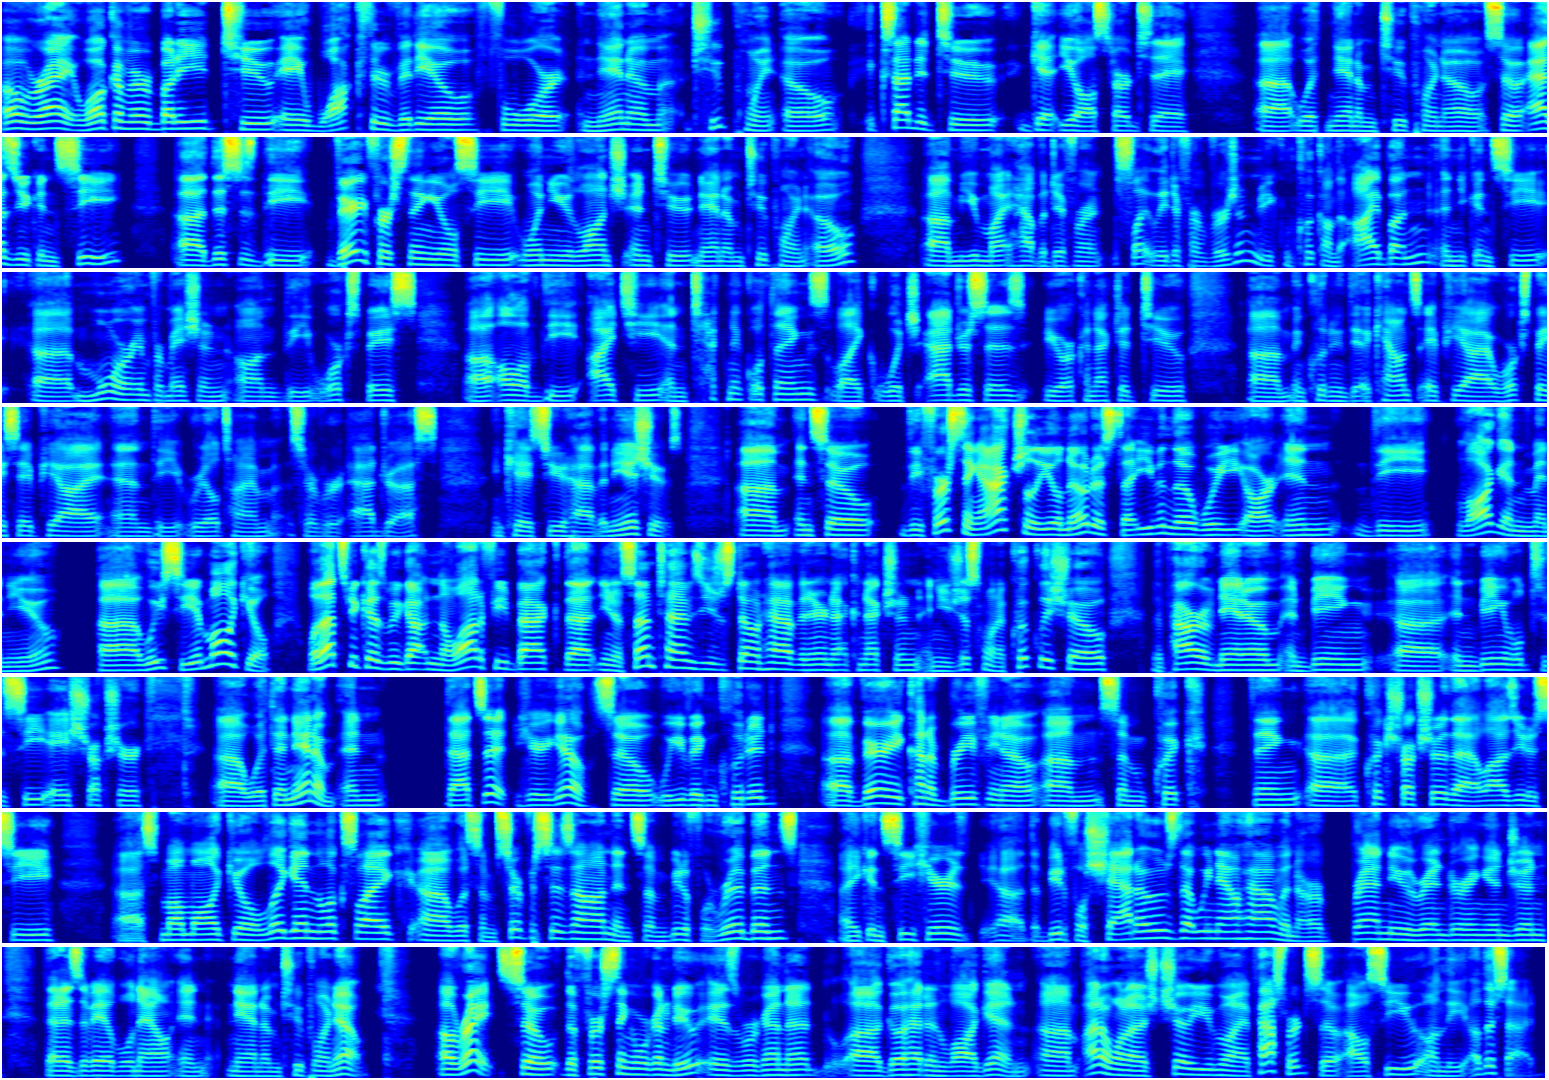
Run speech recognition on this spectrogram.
All right, welcome everybody to a walkthrough video for Nanome 2.0. Excited to get you all started today uh, with Nanome 2.0. So as you can see, uh, this is the very first thing you'll see when you launch into Nanome 2.0. Um, you might have a different, slightly different version. You can click on the I button and you can see uh, more information on the workspace, uh, all of the IT and technical things like which addresses you are connected to, um, including the accounts API, workspace API, and the real-time server address in case you have any issues. Um, and so the first thing, actually, you'll notice that even though we are in the login menu, uh, we see a molecule. Well, that's because we've gotten a lot of feedback that, you know, sometimes you just don't have an internet connection and you just want to quickly show the power of Nanome and being, uh, and being able to see a structure uh, within Nanome. And that's it. Here you go. So we've included a very kind of brief, you know, um, some quick thing, uh, quick structure that allows you to see uh, small molecule ligand looks like uh, with some surfaces on and some beautiful ribbons. Uh, you can see here uh, the beautiful shadows that we now have in our brand new rendering engine that is available now in Nanome 2.0. All right, so the first thing we're going to do is we're going to uh, go ahead and log in. Um, I don't want to show you my password, so I'll see you on the other side.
